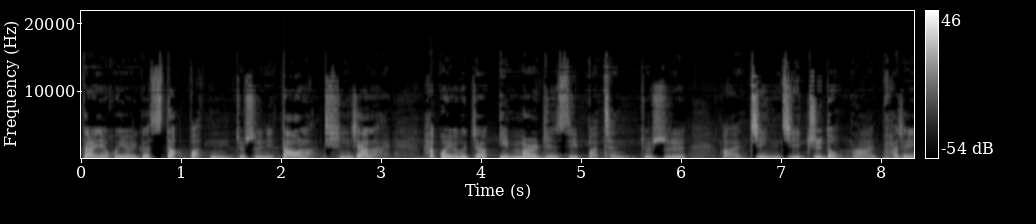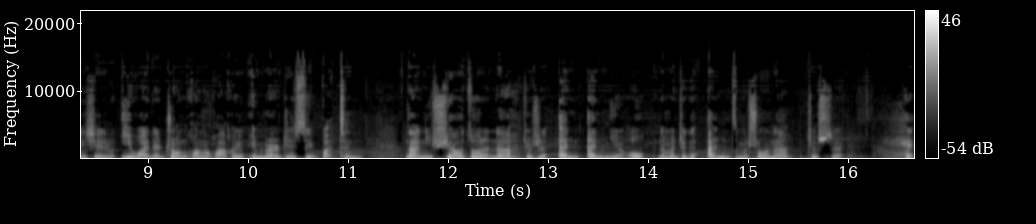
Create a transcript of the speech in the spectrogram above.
当然也会有一个 stop button，就是你到了停下来，还会有个叫 emergency button，就是啊紧急制动啊，发生一些意外的状况的话，会有 emergency button。那你需要做的呢，就是按按钮。那么这个按怎么说呢？就是 hit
